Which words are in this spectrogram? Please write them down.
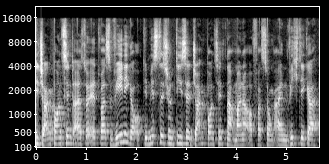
Die Junk Bonds sind also etwas weniger optimistisch und diese Junk Bonds sind nach meiner Auffassung ein wichtiger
